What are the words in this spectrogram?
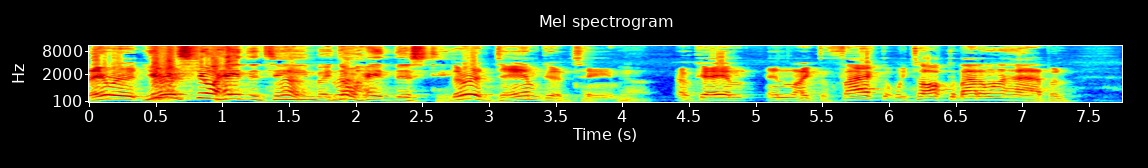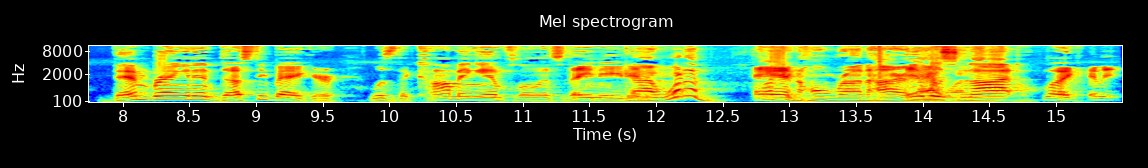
they were. you can still hate the team, No, but no. don't hate this team. They're a damn good team. Yeah. Okay, and and like the fact that we talked about it when it happened, them bringing in Dusty Baker was the calming influence they needed. God, what a fucking And home run hire! it that was not like I mean,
